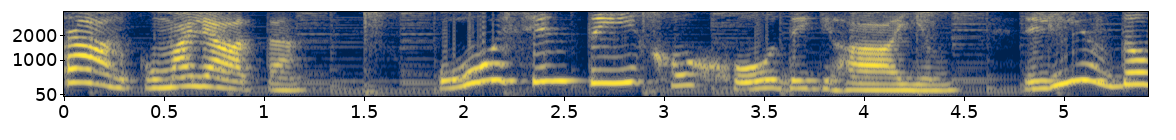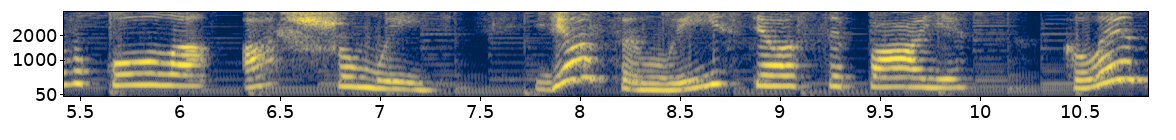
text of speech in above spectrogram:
ранку, малята. Осінь тихо ходить гаєм, ліс довкола аж шумить, ясен листя осипає, клен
